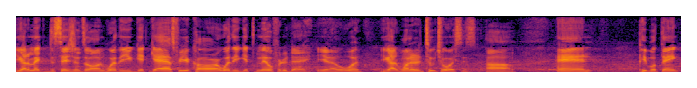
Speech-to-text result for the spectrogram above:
you got to make decisions on whether you get gas for your car or whether you get the meal for the day. You know, what you got one of the two choices. Um, and people think,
